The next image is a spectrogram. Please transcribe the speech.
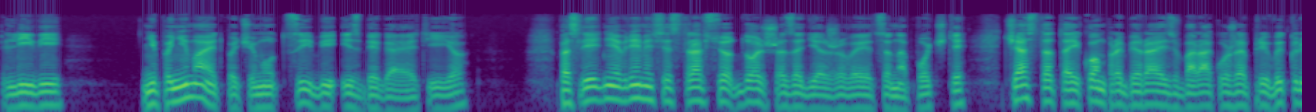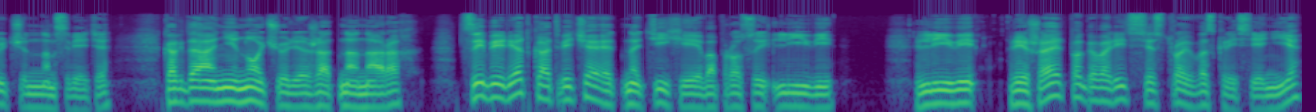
Ливи не понимает, почему Циби избегает ее. Последнее время сестра все дольше задерживается на почте, часто тайком пробираясь в барак уже при выключенном свете. Когда они ночью лежат на нарах, Циби редко отвечает на тихие вопросы Ливи. Ливи решает поговорить с сестрой в воскресенье,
